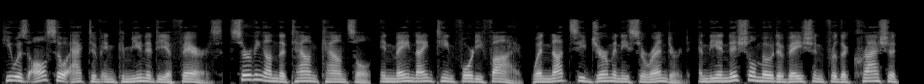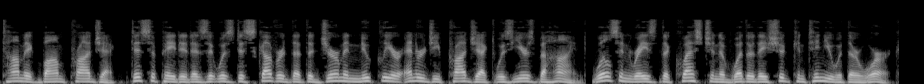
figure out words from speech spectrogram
he was also active in community affairs, serving on the town council. In May 1945, when Nazi Germany surrendered, and the initial motivation for the crash atomic bomb project dissipated as it was discovered that the German nuclear energy project was years behind, Wilson raised the question of whether they should continue with their work.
